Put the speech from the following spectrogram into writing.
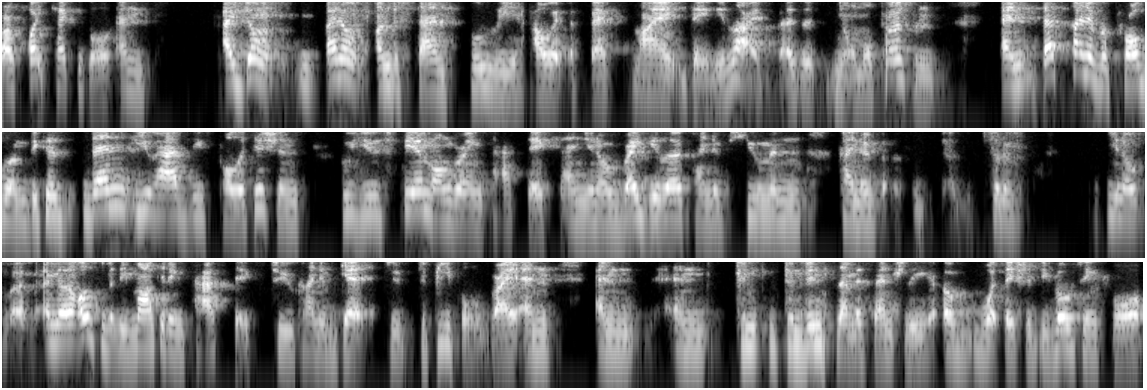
are quite technical and I don't I don't understand fully how it affects my daily life as a normal person. And that's kind of a problem because then you have these politicians who use fear mongering tactics and you know regular kind of human kind of sort of you know i mean ultimately marketing tactics to kind of get to to people right? And and and con- convince them essentially of what they should be voting for.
